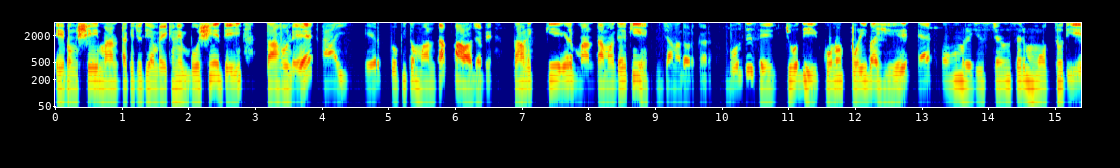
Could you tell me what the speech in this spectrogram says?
এবং সেই মানটাকে যদি আমরা এখানে বসিয়ে দেই, তাহলে আই এর প্রকৃত মানটা পাওয়া যাবে। তাহলে কে এর মানটা আমাদের কি? জানা দরকার। বলতেছে যদি কোনো পরিবাহী এক ওহম রেজিস্ট্যান্সের মধ্য দিয়ে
